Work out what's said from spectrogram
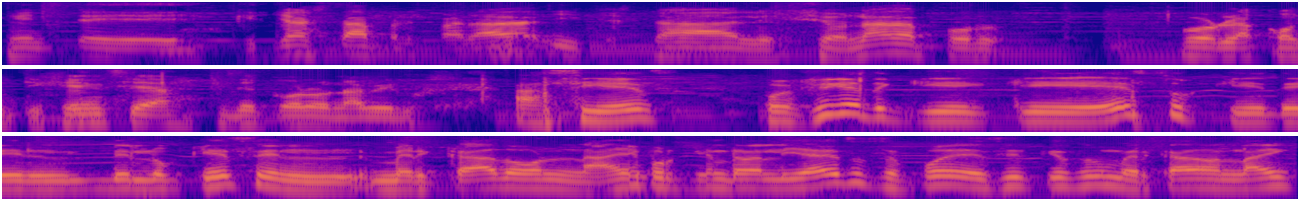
gente que ya está preparada y que está leccionada por, por la contingencia de coronavirus. Así es. Pues fíjate que, que esto que del, de lo que es el mercado online, porque en realidad eso se puede decir que es un mercado online,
